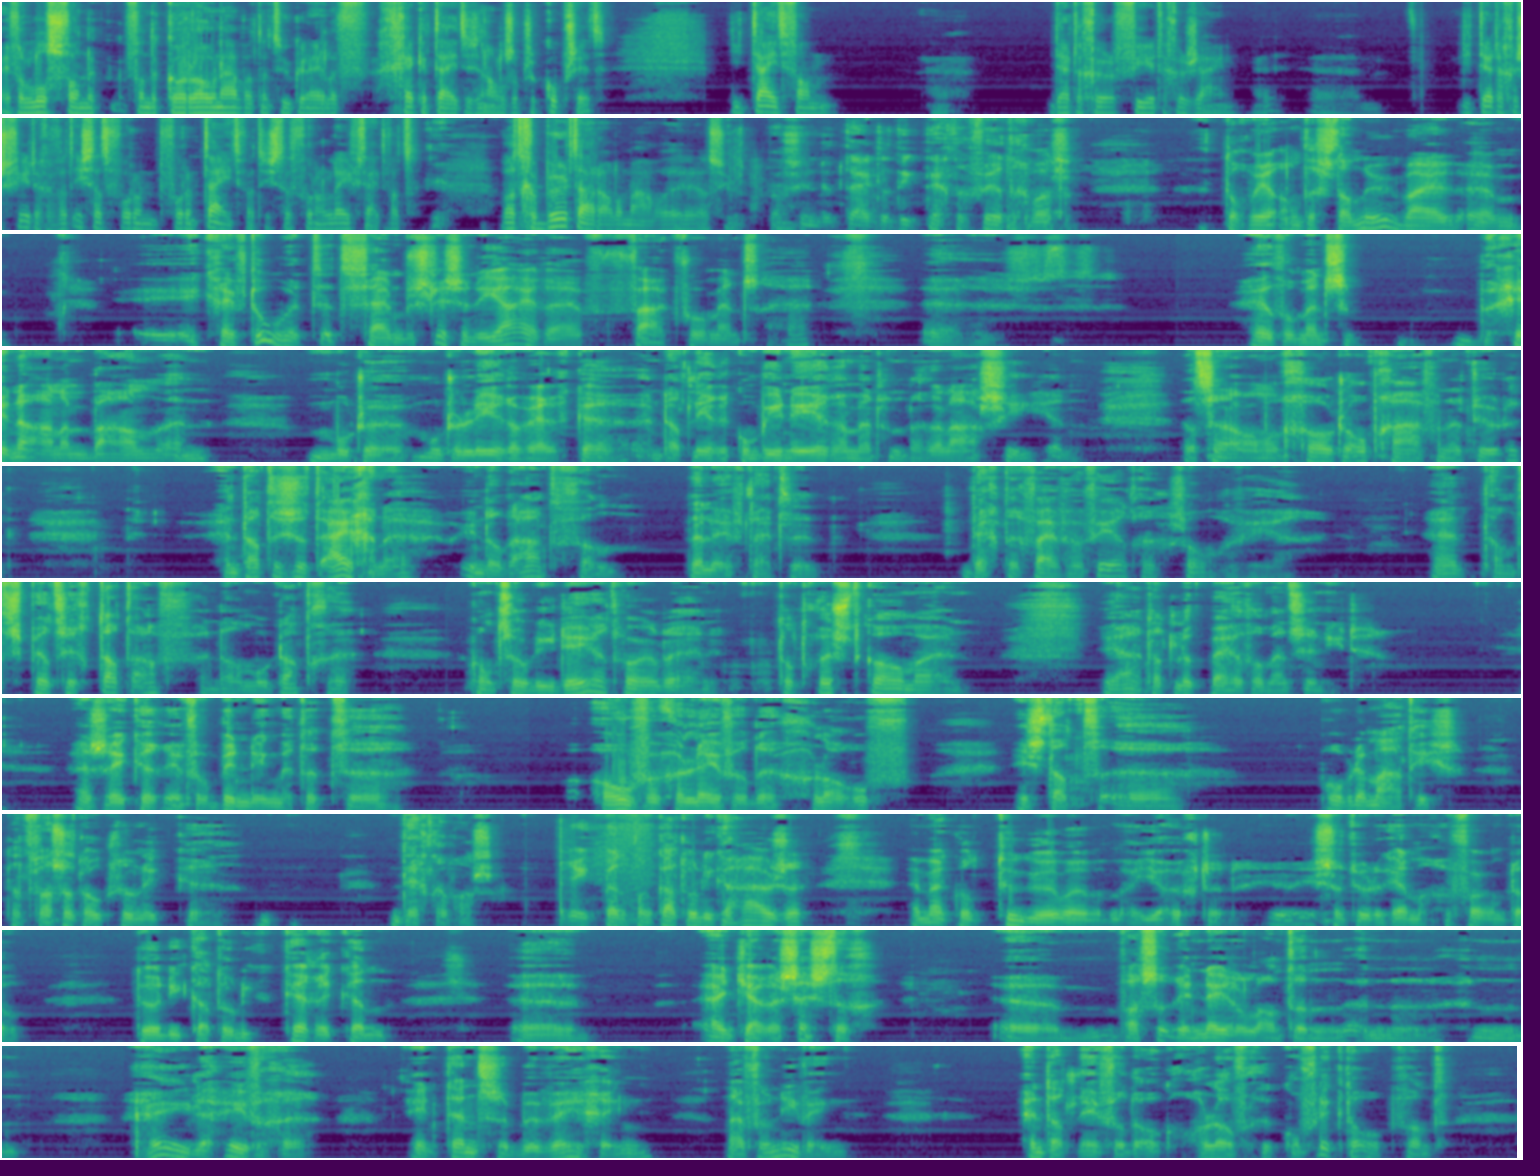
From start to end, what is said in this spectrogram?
even los van de, van de corona, wat natuurlijk een hele gekke tijd is en alles op zijn kop zet. Die tijd van uh, dertiger, veertiger zijn. Uh, die dertigers, veertiger, wat is dat voor een, voor een tijd? Wat is dat voor een leeftijd? Wat, ja. wat gebeurt daar allemaal? Uh, als u, was in de tijd dat ik 30, 40 was toch weer anders dan nu, maar um, ik geef toe, het, het zijn beslissende jaren vaak voor mensen. Hè? Uh, heel veel mensen beginnen aan een baan en moeten, moeten leren werken en dat leren combineren met een relatie. En dat zijn allemaal grote opgaven natuurlijk. En dat is het eigene, inderdaad, van de leeftijd 30, 45 zo ongeveer. Dan speelt zich dat af en dan moet dat geconsolideerd worden en tot rust komen. En ja, dat lukt bij heel veel mensen niet. En zeker in verbinding met het uh, overgeleverde geloof is dat uh, problematisch. Dat was het ook toen ik uh, dertig was. Ik ben van katholieke huizen en mijn cultuur, mijn jeugd, is natuurlijk helemaal gevormd ook door die katholieke kerk. En uh, eind jaren zestig uh, was er in Nederland een, een, een hele hevige, intense beweging naar vernieuwing. En dat leverde ook ongelooflijke conflicten op, want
